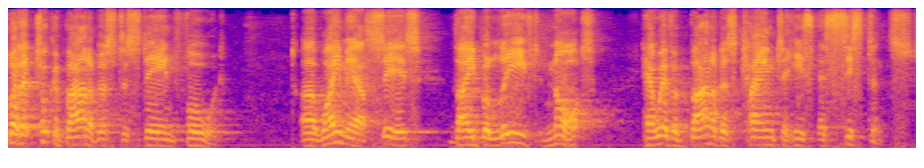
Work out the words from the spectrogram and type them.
but it took a Barnabas to stand forward. Uh, Weymouth says, they believed not, however Barnabas came to his assistance.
